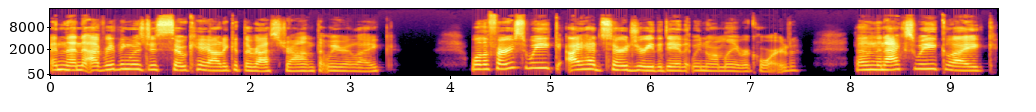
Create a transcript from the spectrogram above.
And then everything was just so chaotic at the restaurant that we were like, well, the first week I had surgery the day that we normally record. Then the next week, like,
